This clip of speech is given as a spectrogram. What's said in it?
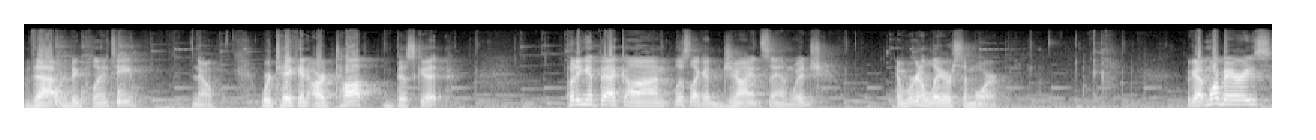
that would be plenty. No, we're taking our top biscuit, putting it back on, looks like a giant sandwich, and we're gonna layer some more. We got more berries.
